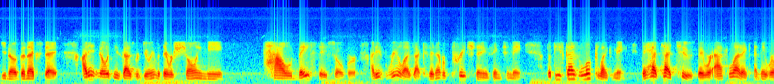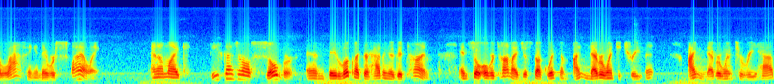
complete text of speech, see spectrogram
you know, the next day. I didn't know what these guys were doing, but they were showing me how they stay sober. I didn't realize that because they never preached anything to me. But these guys looked like me. They had tattoos. They were athletic, and they were laughing and they were smiling. And I'm like, these guys are all sober, and they look like they're having a good time. And so over time, I just stuck with them. I never went to treatment. I never went to rehab.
